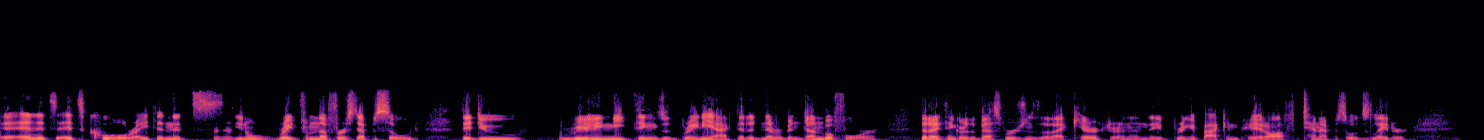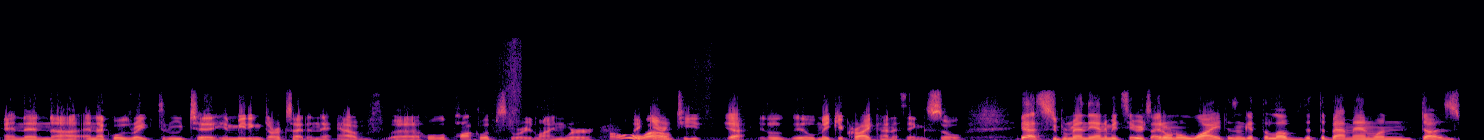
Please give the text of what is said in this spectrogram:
and it's it's cool, right? And it's Mhm. you know right from the first episode, they do really neat things with Brainiac that had never been done before. That I think are the best versions of that character, and then they bring it back and pay it off ten episodes later and then uh, and that goes right through to him meeting Darkseid, and they have a whole apocalypse storyline where Oh like wow! guaranteed, yeah, it'll it'll make you cry kind of thing. So, yeah, Superman the animated series. I don't know why it doesn't get the love that the Batman one does,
